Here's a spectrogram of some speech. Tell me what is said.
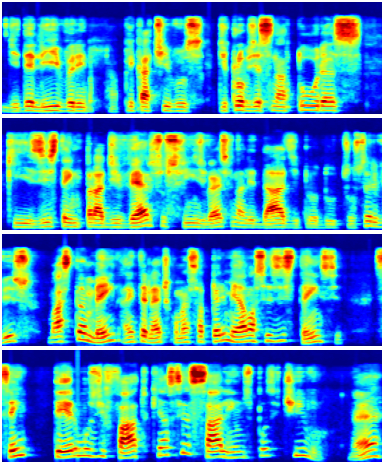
de delivery, aplicativos de clubes de assinaturas que existem para diversos fins, diversas finalidades de produtos ou serviços, mas também a internet começa a permear nossa existência, sem termos de fato que acessar ali um dispositivo, né?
